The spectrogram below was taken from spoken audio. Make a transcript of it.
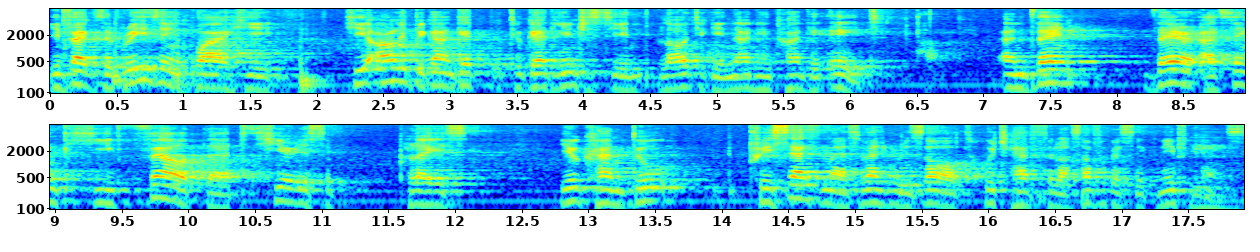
In fact, the reason why he, he only began get, to get interested in logic in 1928. And then there, I think he felt that here is a place you can do precise mathematical results which have philosophical significance.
